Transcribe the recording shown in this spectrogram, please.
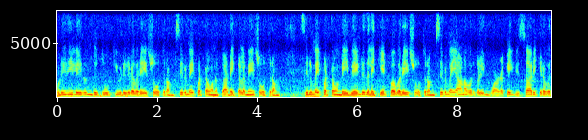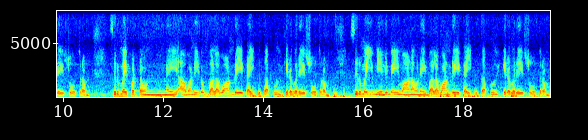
குளிரிலிருந்து தூக்கி விடுகிறவரே சோத்திரம். சிறுமைப்பட்டவனுக்கு அடைக்கலமே சோத்திரம். சிறுமைப்பட்டவனுடைய வேண்டுதலை கேட்பவரே சோத்திரம். சிறுமையானவர்களின் வழக்கை விசாரிக்கிறவரே சோத்திரம். சிறுமைப்பட்டவனை அவனிலும் பலவானுடைய கைக்கு தப்புவிக்கிறவரே சோத்திரம். சிறுமையும் எளிமையுமானவனை பலவானுடைய கைக்கு தப்புவிக்கிறவரே சோத்திரம்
